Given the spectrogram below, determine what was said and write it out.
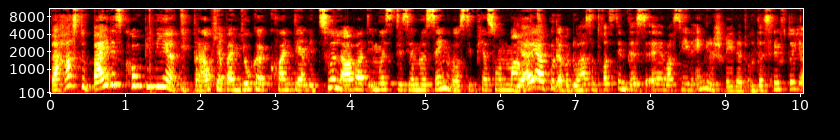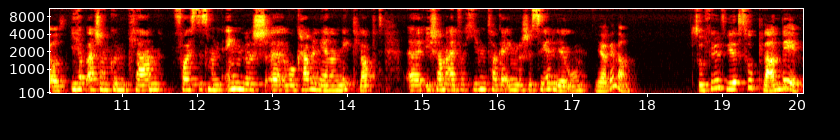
Da hast du beides kombiniert. Ich brauche ja beim Yoga keinen, der mit zulabert. Ich muss das ja nur sehen, was die Person macht. Ja, ja, gut, aber du hast dann trotzdem das, äh, was sie in Englisch redet. Und das hilft durchaus. Ich habe auch schon einen guten Plan, falls das mit Englisch äh, Vokabeln ja noch nicht klappt. Äh, ich schaue mir einfach jeden Tag eine englische Serie an. Ja, genau. So viel wird zu Plan B.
